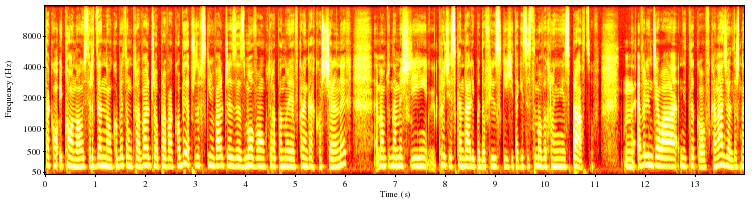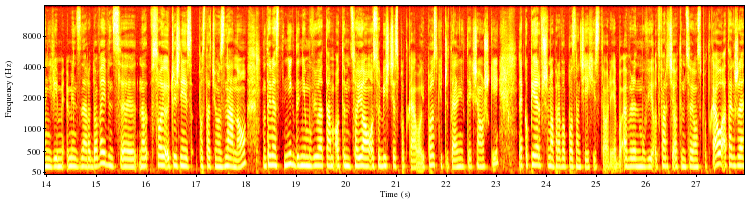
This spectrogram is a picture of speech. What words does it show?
taką ikoną, jest rdzenną kobietą, która walczy o prawa kobiet, a przede wszystkim walczy ze zmową, która panuje w kręgach kościelnych. E, mam tu na myśli krycie skandali pedofilskich i takie systemowe chronienie sprawców. Mm, Evelyn działa nie tylko w Kanadzie, ale też na niwie międzynarodowej, więc e, na, w swojej ojczyźnie jest postacią znaną, natomiast nigdy nie mówiła tam o tym, co ją osobiście spotkało. I polski czytelnik tej książki jako pierwszy ma prawo poznać jej historię, bo Evelyn mówi otwarcie o tym, co ją spotkało, a także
